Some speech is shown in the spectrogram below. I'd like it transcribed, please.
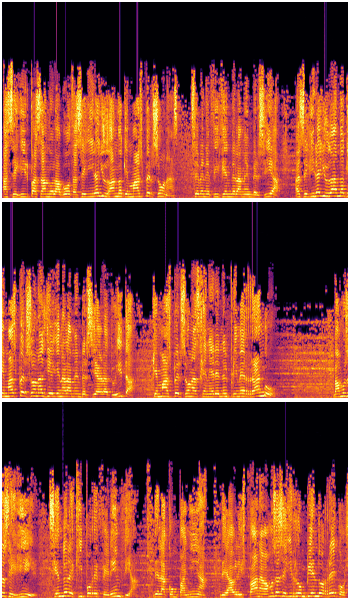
a seguir pasando la voz, a seguir ayudando a que más personas se beneficien de la membresía, a seguir ayudando a que más personas lleguen a la membresía gratuita, que más personas generen el primer rango. Vamos a seguir siendo el equipo referencia de la compañía de habla hispana. Vamos a seguir rompiendo récords.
